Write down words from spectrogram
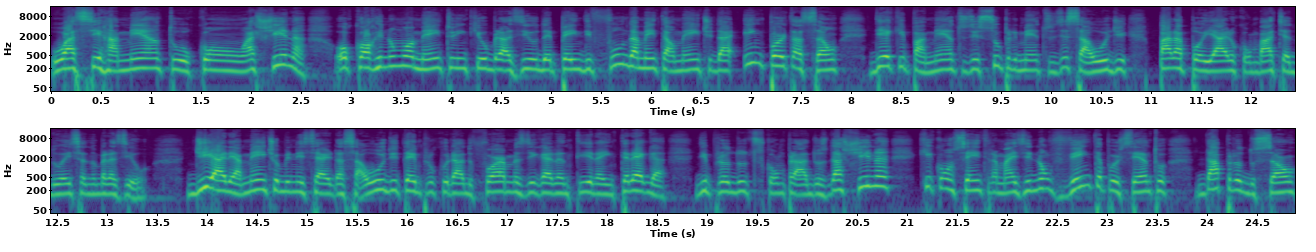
O acirramento com a China ocorre no momento em que o Brasil depende fundamentalmente da importação de equipamentos e suprimentos de saúde para apoiar o combate à doença no Brasil. Diariamente, o Ministério da Saúde tem procurado formas de garantir a entrega de produtos comprados da China, que concentra mais de 90% da produção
